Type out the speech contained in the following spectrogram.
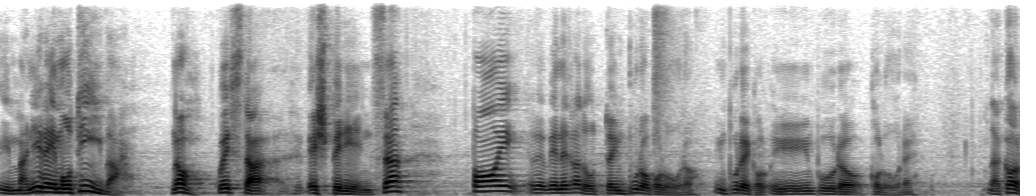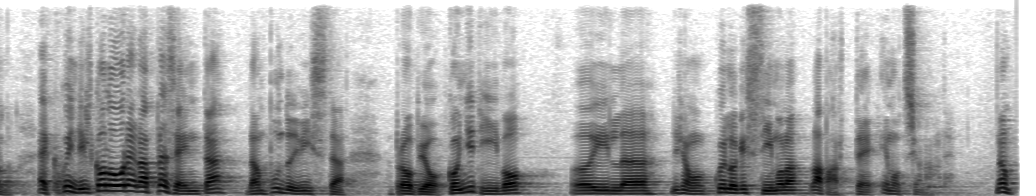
in maniera emotiva no? questa esperienza, poi viene tradotta in puro colore. In, pure, in puro colore. Ecco, quindi il colore rappresenta, da un punto di vista proprio cognitivo, eh, il, diciamo, quello che stimola la parte emozionale, no?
